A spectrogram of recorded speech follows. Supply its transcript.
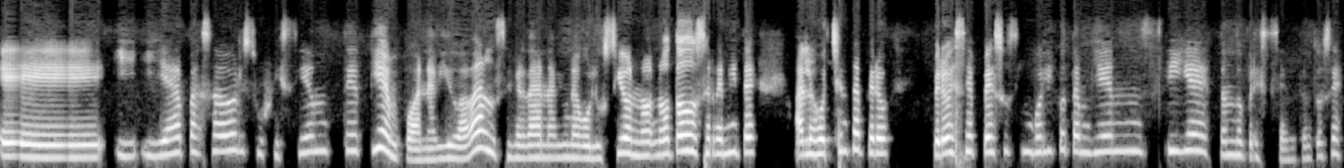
Eh, y, ya ha pasado el suficiente tiempo, han habido avances, ¿verdad? Han habido una evolución, no, no todo se remite a los 80, pero, pero ese peso simbólico también sigue estando presente. Entonces,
